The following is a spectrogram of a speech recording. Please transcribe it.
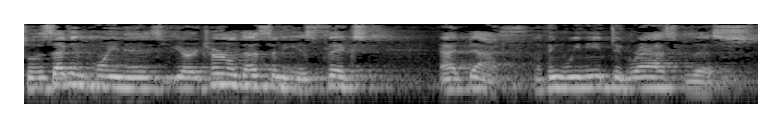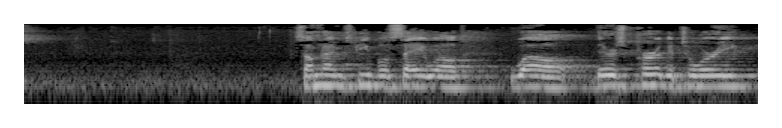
so the second point is your eternal destiny is fixed at death. I think we need to grasp this. Sometimes people say, well, well, there's purgatory.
